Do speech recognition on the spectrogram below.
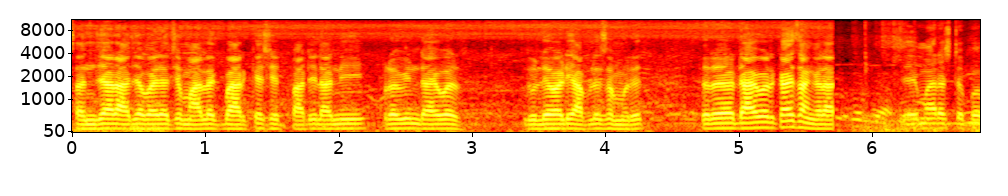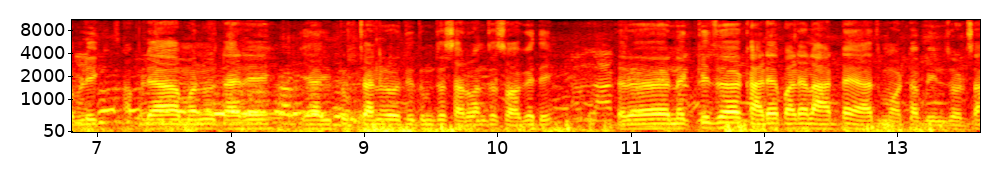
संजय राजाबाईलाचे मालक बारके शेठ पाटील आणि प्रवीण ड्रायव्हर दुलेवाडी आपल्यासमोर आहेत. तर ड्रायव्हर काय सांगाल? जय महाराष्ट्र पब्लिक. आपल्या मनोज डायरे या यूट्यूब चॅनलवरती तुमचं सर्वांचं स्वागत आहे. तर नक्कीच खाड्यापाड्याला अड्डा आहे आज मोठा बिनजोडचा.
